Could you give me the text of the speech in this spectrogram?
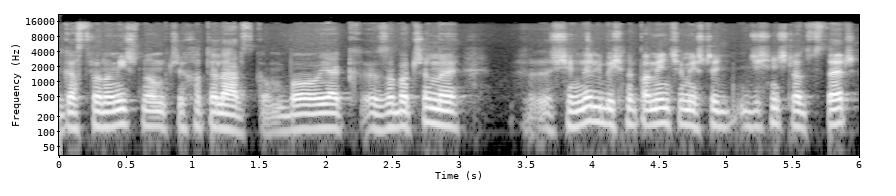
gastronomiczną czy hotelarską, bo jak zobaczymy, sięgnęlibyśmy pamięcią jeszcze 10 lat wstecz,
